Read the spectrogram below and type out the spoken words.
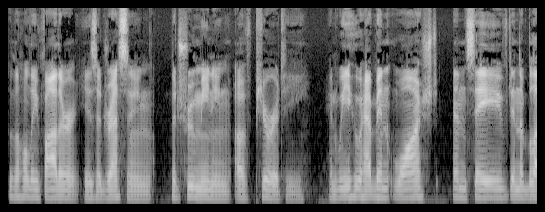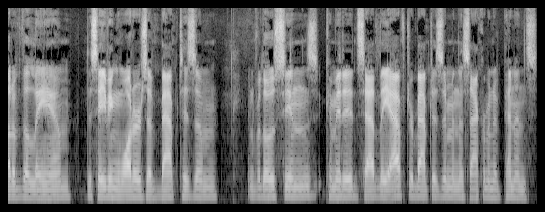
So the Holy Father is addressing the true meaning of purity. And we who have been washed and saved in the blood of the Lamb, the saving waters of baptism, and for those sins committed sadly after baptism in the sacrament of penance,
